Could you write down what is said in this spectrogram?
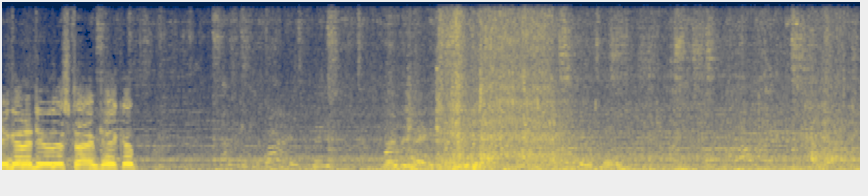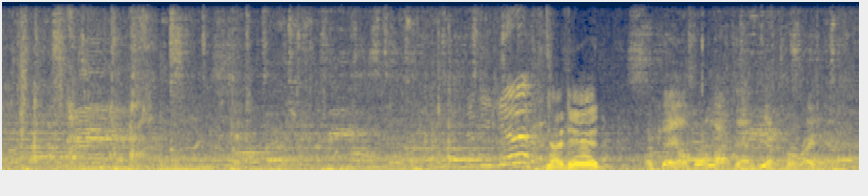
are you going to do this time, Jacob? Maybe. Did you get it? I did. Okay, I'll throw left hand. You have to throw right hand.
